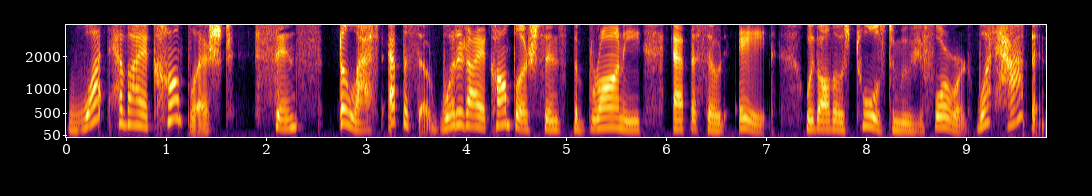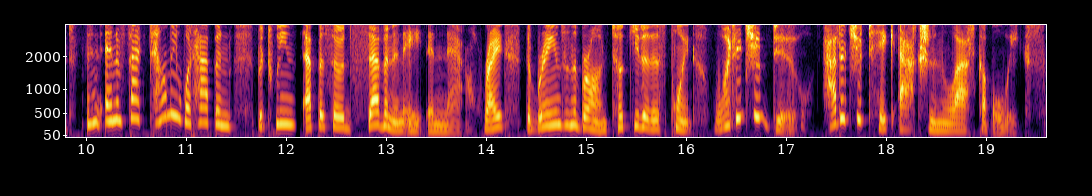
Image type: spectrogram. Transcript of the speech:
What have I accomplished since the last episode? What did I accomplish since the Brawny episode eight with all those tools to move you forward? What happened? And, and in fact, tell me what happened between episodes seven and eight and now, right? The brains and the brawn took you to this point. What did you do? How did you take action in the last couple weeks?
